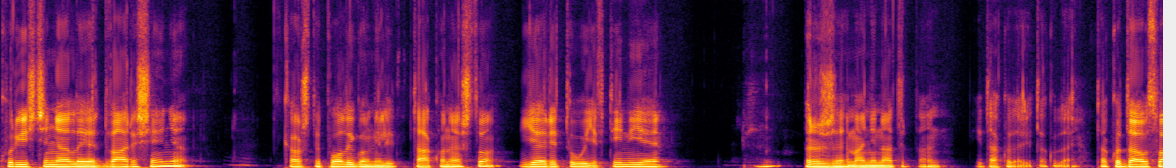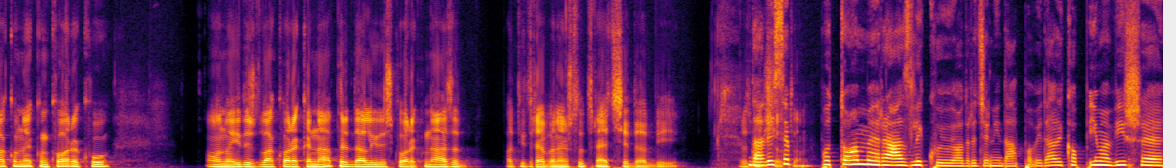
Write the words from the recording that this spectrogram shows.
korišćenja layer 2 rešenja, kao što je Polygon ili tako nešto, jer je tu jeftinije, brže, manje natrpan i tako dalje i tako dalje. Tako da u svakom nekom koraku ono, ideš dva koraka napred, ali ideš korak nazad, pa ti treba nešto treće da bi Da li se po tome razlikuju određeni dapovi? Da li kao ima više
